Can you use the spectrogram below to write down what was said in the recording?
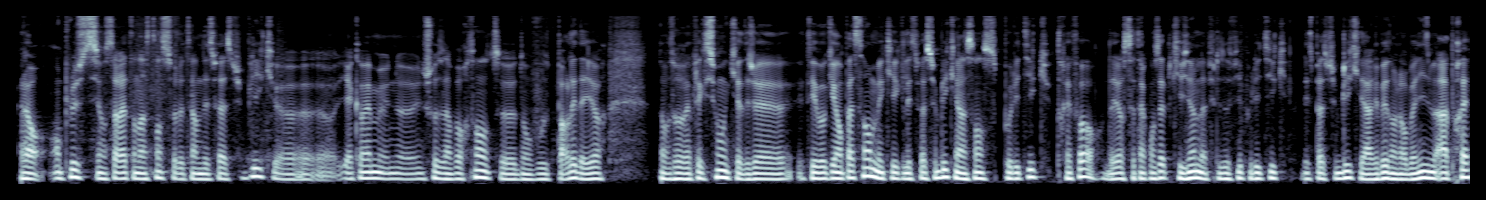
Alors, en plus, si on s'arrête un instant sur le terme d'espace public, euh, il y a quand même une, une chose importante dont vous parlez d'ailleurs, dans votre réflexion qui a déjà été évoquée en passant, mais qui est que l'espace public a un sens politique très fort. D'ailleurs, c'est un concept qui vient de la philosophie politique. L'espace public est arrivé dans l'urbanisme après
